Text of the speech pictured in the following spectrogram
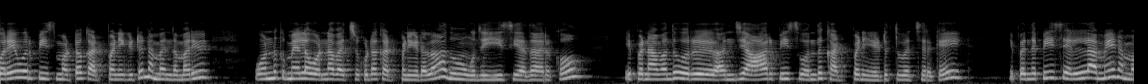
ஒரே ஒரு பீஸ் மட்டும் கட் பண்ணிக்கிட்டு நம்ம இந்த மாதிரி ஒன்றுக்கு மேலே ஒன்றா வச்சு கூட கட் பண்ணிக்கிடலாம். அதுவும் கொஞ்சம் ஈஸியாக தான் இருக்கும். இப்போ நான் வந்து ஒரு அஞ்சு ஆறு பீஸ் வந்து கட் பண்ணி எடுத்து வச்சுருக்கேன். இப்போ இந்த பீஸ் எல்லாமே நம்ம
